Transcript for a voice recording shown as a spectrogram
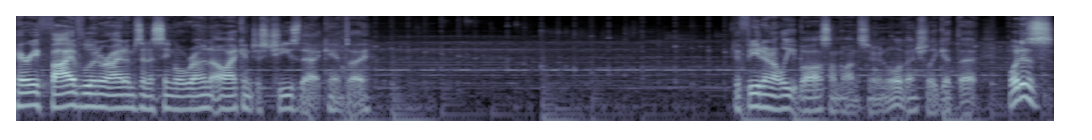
Carry five lunar items in a single run. Oh, I can just cheese that, can't I? Defeat an elite boss on Monsoon. We'll eventually get that. What is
